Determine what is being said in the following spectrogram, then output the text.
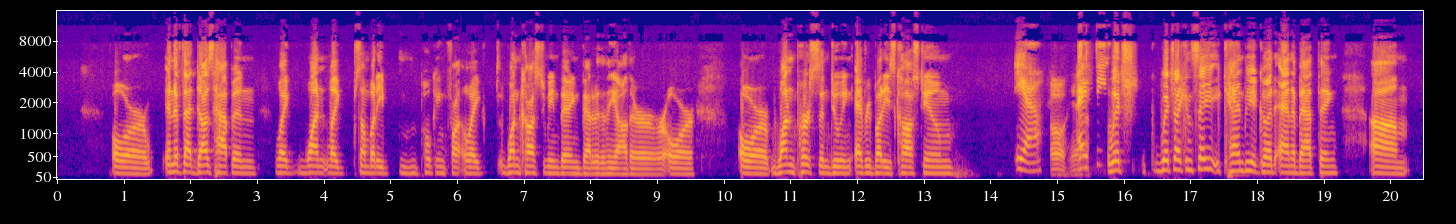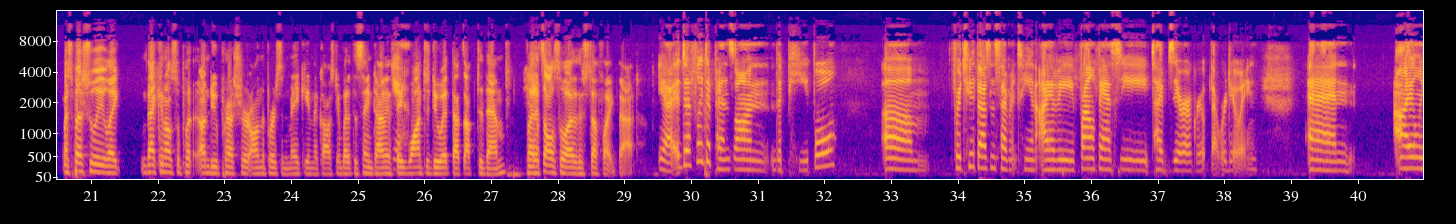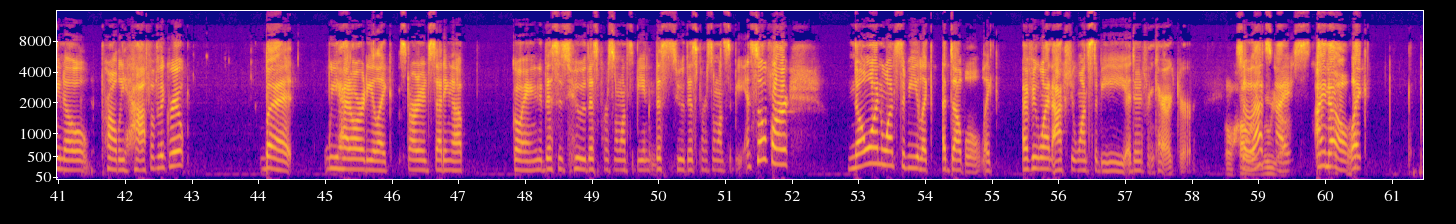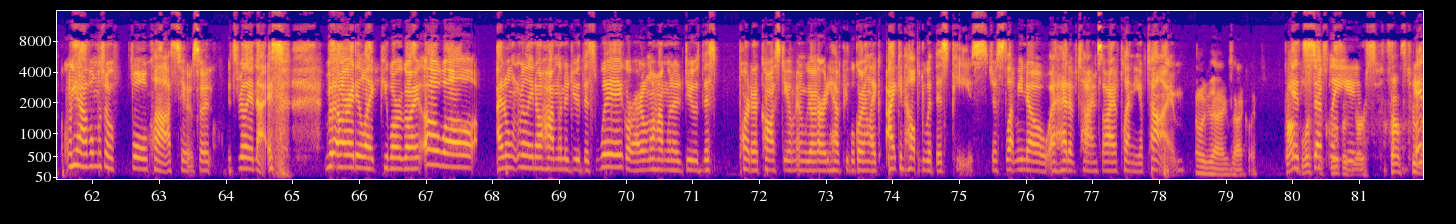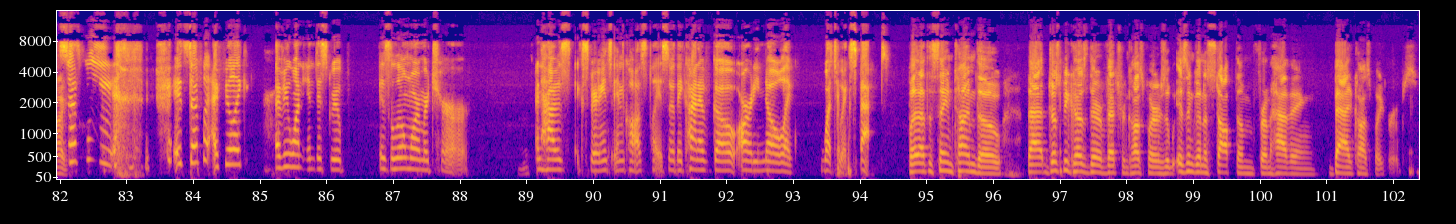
or and if that does happen, like one like somebody poking fun like one costuming being better than the other, or or one person doing everybody's costume, yeah. oh yeah I think which which I can say it can be a good and a bad thing, um, especially like. That can also put undue pressure on the person making the costume, but at the same time, if they want to do it, that's up to them. But Yeah. it's also other stuff like that. yeah, it definitely depends on the people. Um, for 2017, I have a Final Fantasy Type Zero group that we're doing, and I only know probably half of the group, but we had already like started setting up, going, this is who this person wants to be, and this is who this person wants to be, and so far, no one wants to be like a double. Like everyone actually wants to be a different character. Oh, So that's nice. I know. Like we have almost a full class too, so it, it's really nice. but already, like people are going, "Oh well, I don't really know how I'm going to do this wig, or I don't know how I'm going to do this part of the costume." And we already have people going, "Like I can help you with this piece. Just let me know ahead of time, so I have plenty of time." Oh yeah, exactly. God It's bless this group of definitely- yours. It sounds too it's nice. definitely, it's definitely. I feel like everyone in this group is a little more mature and has experience in cosplay, so they kind of go already know like what to expect. But at the same time, though, that just because they're veteran cosplayers, it isn't going to stop them from having bad cosplay groups.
